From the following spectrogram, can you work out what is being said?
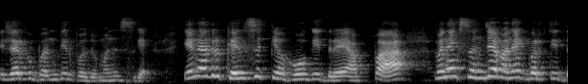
ಎಲ್ಲರಿಗೂ ಬಂದಿರ್ಬೋದು ಮನಸ್ಸಿಗೆ. ಏನಾದರೂ ಕೆಲಸಕ್ಕೆ ಹೋಗಿದ್ರೆ ಅಪ್ಪ ಮನೆಗೆ ಸಂಜೆ ಮನೆಗೆ ಬರ್ತಿದ್ದ.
